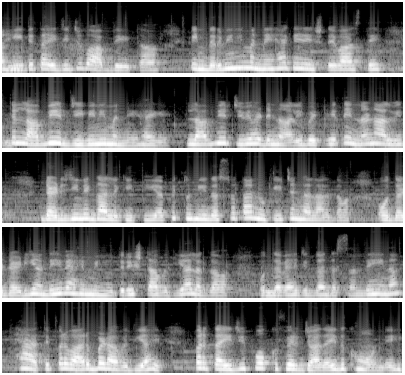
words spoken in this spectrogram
ਅਸੀਂ ਤੇ ਤਾਈ ਜੀ ਜਵਾਬ ਦੇਤਾ। ਪਿੰਦਰ ਵੀ ਨਹੀਂ ਮੰਨੇ ਹੈਗੇ ਰਿਸ਼ਤੇ ਵਾਸਤੇ ਤੇ ਲਵਵੀਰ ਜੀ ਵੀ ਨਹੀਂ ਮੰਨੇ ਹੈਗੇ। ਲਵਵੀਰ ਜੀ ਵੀ ਸਾਡੇ ਨਾਲ ਹੀ ਬੈਠੇ ਤੇ ਇਹਨਾਂ ਨਾਲ ਵੀ ਡੈਡੀ ਜੀ ਨੇ ਗੱਲ ਕੀਤੀ ਆ ਵੀ ਤੁਸੀਂ ਦੱਸੋ ਤੁਹਾਨੂੰ ਕੀ ਚੰਗਾ ਲੱਗਦਾ ਵਾ। ਉਹਦਾ ਡੈਡੀ ਆਂਦੇ ਸੀ ਵੈਸੇ ਮੈਨੂੰ ਤੇ ਰਿਸ਼ਤਾ ਵਧੀਆ ਲੱਗਾ ਵਾ। ਉਹਦਾ ਵੈਸੇ ਜਿੱਦਾਂ ਦੱਸਣ ਦੇ ਸੀ ਨਾ ਹੈ ਤੇ ਪਰਿਵਾਰ ਬੜਾ ਵਧੀਆ ਸੀ। ਪਰ ਤਾਈ ਜੀ ਭੁੱਖ ਫਿਰ ਜ਼ਿਆਦਾ ਹੀ ਦਿਖਾਉਂਦੇ ਸੀ।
